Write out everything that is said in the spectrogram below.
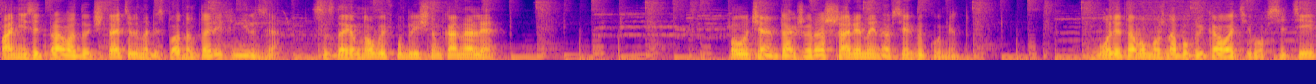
Понизить права до читателя на бесплатном тарифе нельзя. Создаем новый в публичном канале. Получаем также расшаренный на всех документ. Более того, можно опубликовать его в сети,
